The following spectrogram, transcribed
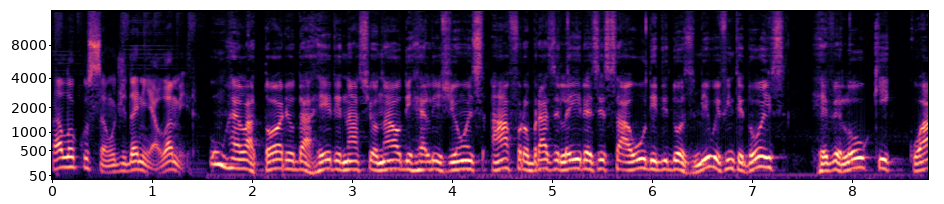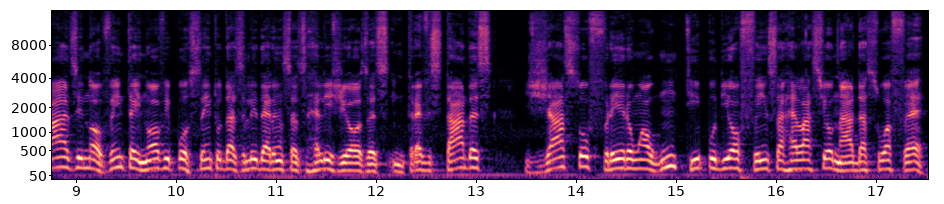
na locução de Daniel Lamir. Um relatório da Rede Nacional de Religiões Afro-Brasileiras e Saúde de 2022 revelou que quase 99% das lideranças religiosas entrevistadas já sofreram algum tipo de ofensa relacionada à sua fé.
